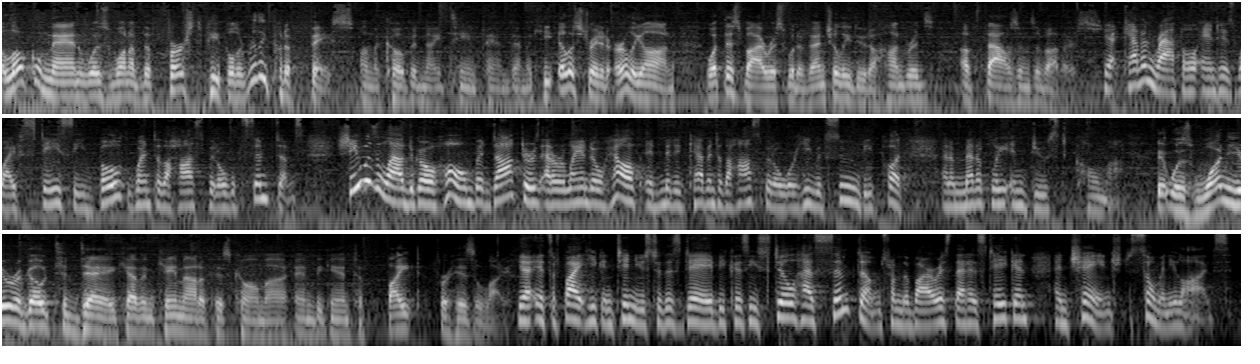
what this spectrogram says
A local man was one of the first people to really put a face on the COVID 19 pandemic. He illustrated early on what this virus would eventually do to hundreds of thousands of others. Yeah, Kevin Rathel and his wife Stacy both went to the hospital with symptoms. She was allowed to go home, but doctors at Orlando Health admitted Kevin to the hospital where he would soon be put in a medically induced coma. It was one year ago today Kevin came out of his coma and began to fight for his life. Yeah, it's a fight he continues to this day because he still has symptoms from the virus that has taken and changed so many lives.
